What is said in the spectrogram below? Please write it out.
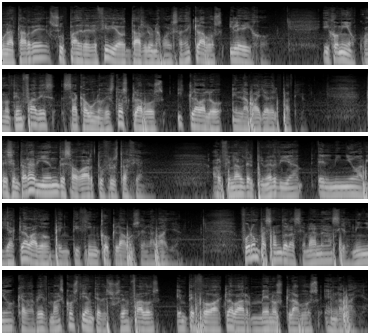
Una tarde su padre decidió darle una bolsa de clavos y le dijo, Hijo mío, cuando te enfades, saca uno de estos clavos y clávalo en la valla del patio. Te sentará bien desahogar tu frustración. Al final del primer día, el niño había clavado 25 clavos en la valla. Fueron pasando las semanas y el niño, cada vez más consciente de sus enfados, empezó a clavar menos clavos en la valla.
